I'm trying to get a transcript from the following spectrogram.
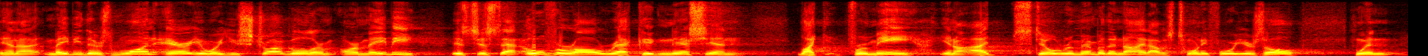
and I, maybe there's one area where you struggle, or, or maybe it's just that overall recognition like for me, you know, I still remember the night, I was 24 years old, when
